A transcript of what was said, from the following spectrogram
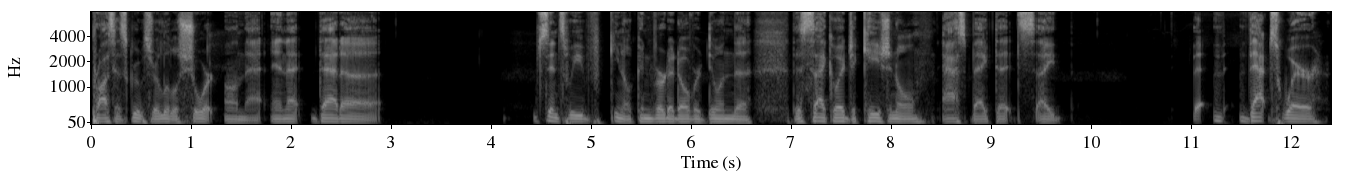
process groups are a little short on that. And that that uh since we've you know converted over doing the the psychoeducational aspect that's i th- that's where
